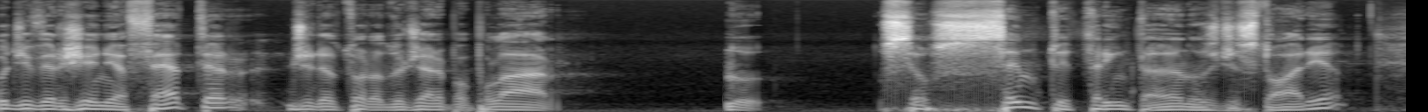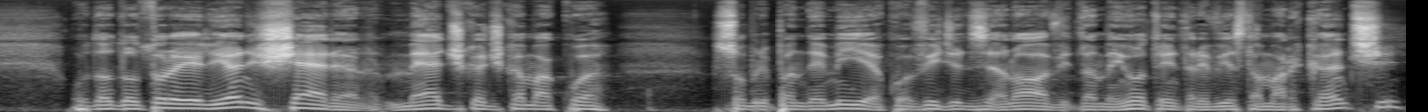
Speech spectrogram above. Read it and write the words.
o de Virginia Fetter, diretora do Diário Popular, nos seus 130 anos de história, o da doutora Eliane Scherer, médica de Camacuã, sobre pandemia, Covid-19, também outra entrevista marcante.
